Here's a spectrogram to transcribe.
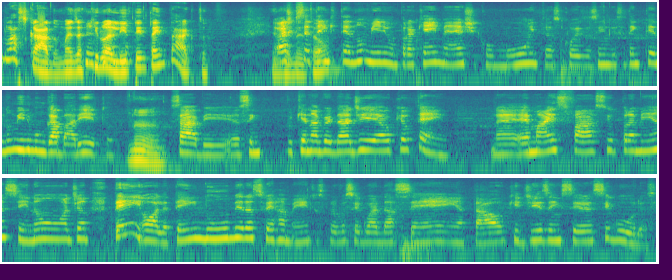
lascado, mas aquilo ali tem que estar intacto. Eu acho que você então... tem que ter no mínimo, para quem mexe com muitas coisas assim, você tem que ter no mínimo um gabarito. Não. Sabe? Assim, porque na verdade é o que eu tenho. Né? É mais fácil para mim assim, não adianta. Tem, olha, tem inúmeras ferramentas para você guardar senha, tal, que dizem ser seguras.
